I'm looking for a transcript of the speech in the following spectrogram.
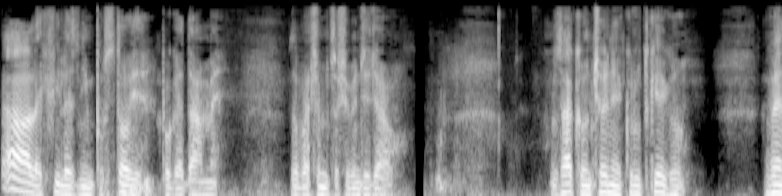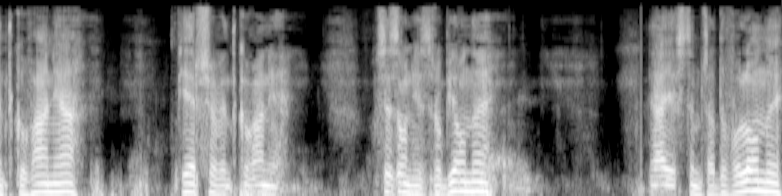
Ale chwilę z nim postoję, pogadamy. Zobaczymy, co się będzie działo. Zakończenie krótkiego wędkowania. Pierwsze wędkowanie w sezonie zrobione. Ja jestem zadowolony.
